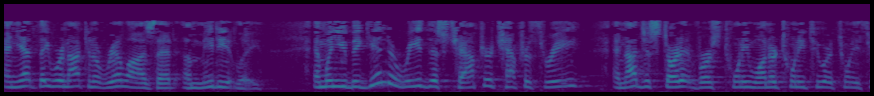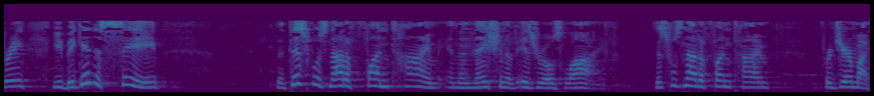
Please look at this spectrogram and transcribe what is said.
and yet they were not going to realize that immediately. And when you begin to read this chapter, chapter 3, and not just start at verse 21 or 22 or 23, you begin to see that this was not a fun time in the nation of Israel's life. This was not a fun time for Jeremiah.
